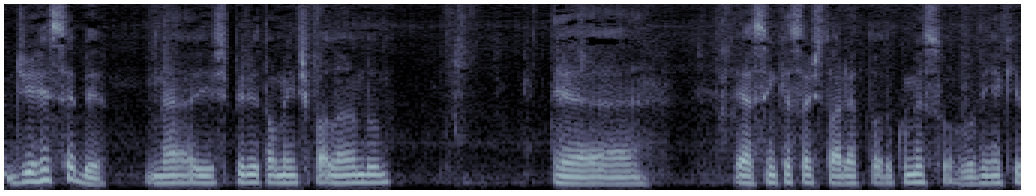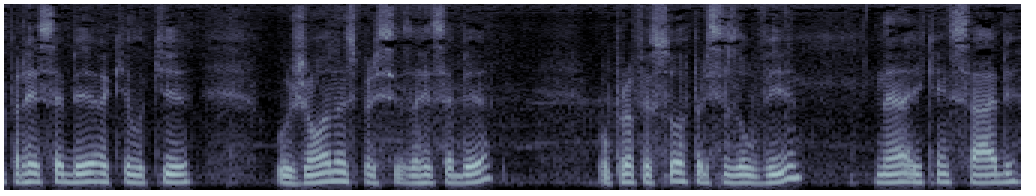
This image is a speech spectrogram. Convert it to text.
de receber, né? E espiritualmente falando, é, é assim que essa história toda começou. Eu vim aqui para receber aquilo que o Jonas precisa receber o professor precisa ouvir, né? E quem sabe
